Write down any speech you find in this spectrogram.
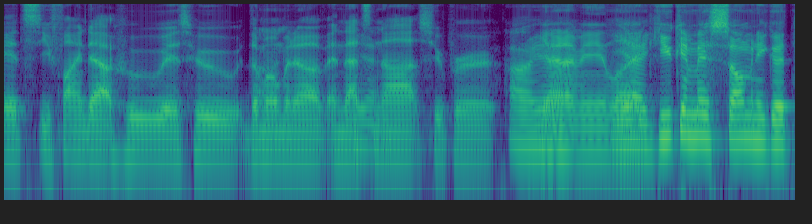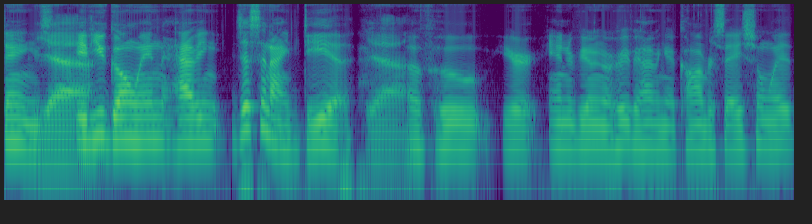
it's you find out who is who the uh, moment of, and that's yeah. not super. Oh yeah, You know what I mean? yeah, Like- you can miss so many good things. Yeah. if you go in having just an idea Yeah. of who you're interviewing or who you're having a conversation with,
